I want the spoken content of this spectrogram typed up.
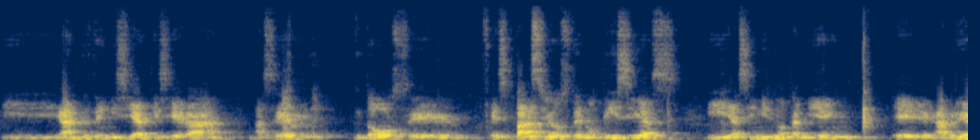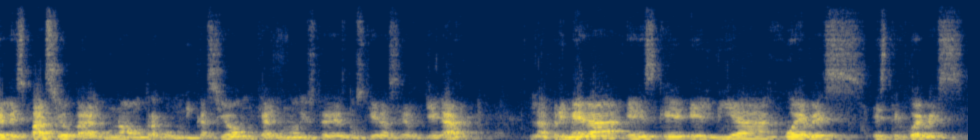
Y antes de iniciar quisiera hacer dos eh, espacios de noticias y asimismo también eh, abrir el espacio para alguna otra comunicación que alguno de ustedes nos quiera hacer llegar. La primera es que el día jueves, este jueves,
